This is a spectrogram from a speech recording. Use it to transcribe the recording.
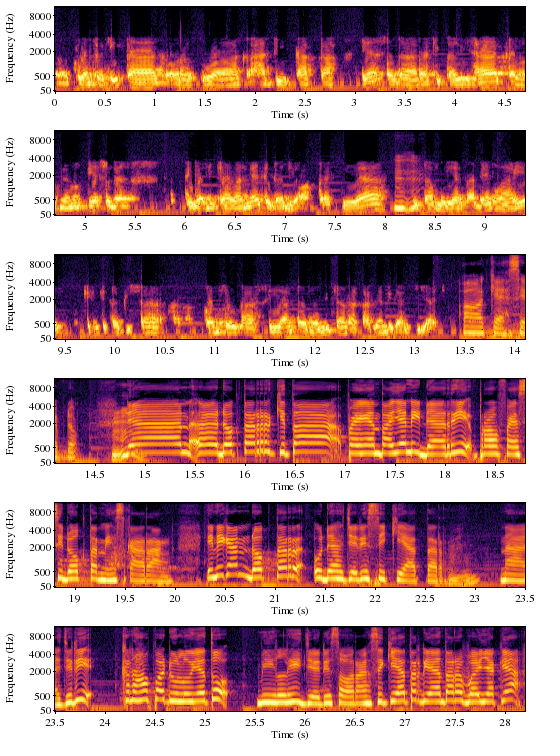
eh, keluarga kita, ke orang tua, ke adik, kakak, ya saudara kita lihat kalau memang dia sudah tidak di jalannya, tidak di on track dia, Mm-mm. kita melihat ada yang lain, mungkin kita bisa eh, konsultasi atau membicarakannya dengan dia. Oke, siap dok. Dan eh, dokter kita pengen tanya nih dari profesi dokter nih sekarang. Ini kan dokter udah jadi psikiater. Nah, jadi kenapa dulunya tuh milih jadi seorang psikiater di antara banyaknya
